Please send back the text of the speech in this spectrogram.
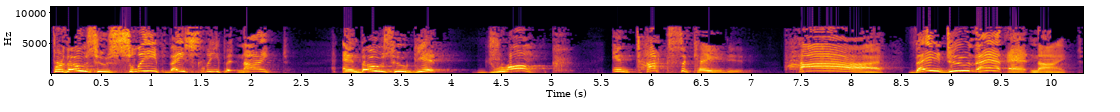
For those who sleep, they sleep at night. And those who get drunk, intoxicated, high, they do that at night.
